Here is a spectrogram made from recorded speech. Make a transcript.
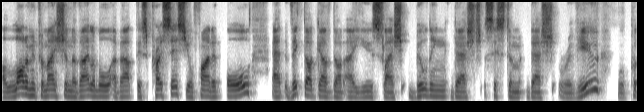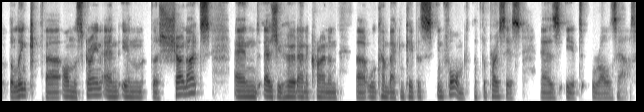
a lot of information available about this process. You'll find it all at vic.gov.au slash building dash system dash review. We'll put the link uh, on the screen and in the show notes. And as you heard, Anna Cronin uh, will come back and keep us informed of the process as it rolls out.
